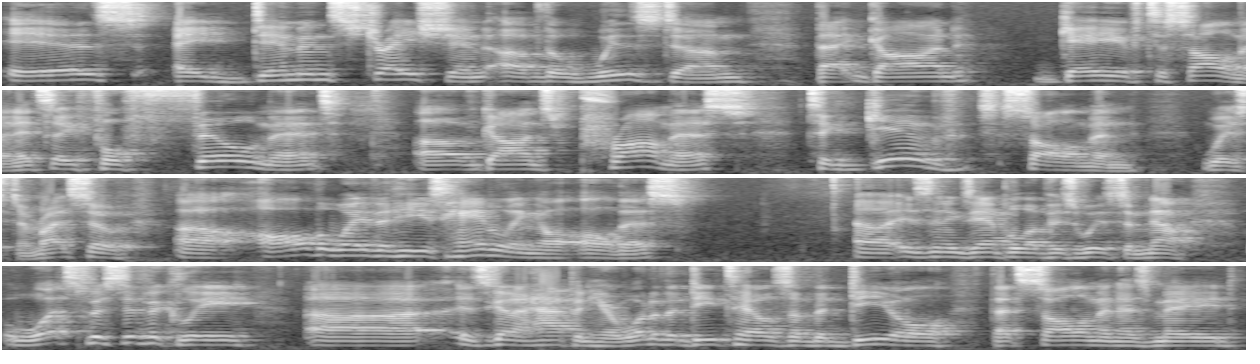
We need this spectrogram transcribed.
is a demonstration of the wisdom that God gave to Solomon. It's a fulfillment of God's promise to give Solomon wisdom, right? So, uh, all the way that he's handling all, all this uh, is an example of his wisdom. Now, what specifically uh, is going to happen here? What are the details of the deal that Solomon has made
